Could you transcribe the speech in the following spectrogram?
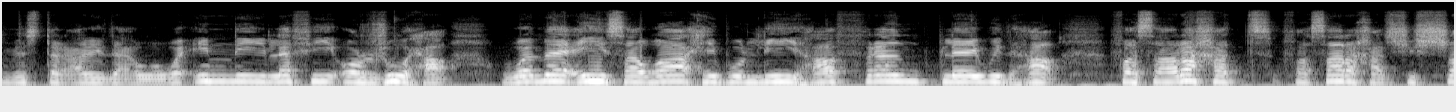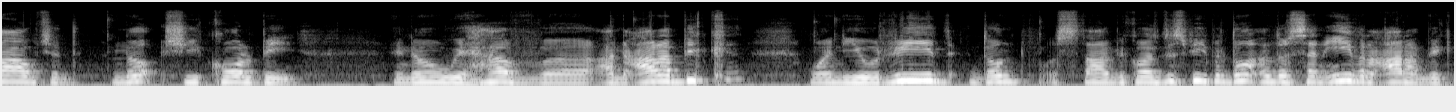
Mr. Ali Dawah? وَإِنِّي لَفِي أَرْجُوْحَ وَمَعِي صَوَاحِبٌ لِي Her friend play with her. فَصَرَخَتْ فَصَرَخَتْ She shouted. No, she called me. You know, we have uh, an Arabic. When you read, don't start because these people don't understand even Arabic.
